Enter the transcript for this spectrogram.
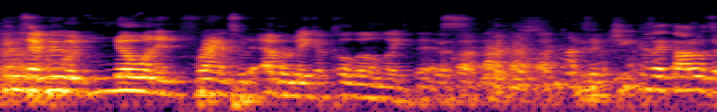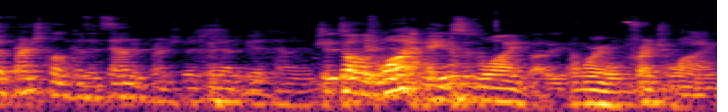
He was like, we would, no one in France would ever make a cologne like this. He's like, gee, because I thought it was a French cologne because it sounded French, but it turned out to be Italian. Should told us wine. Hey, this is wine, buddy. I'm wearing French wine,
